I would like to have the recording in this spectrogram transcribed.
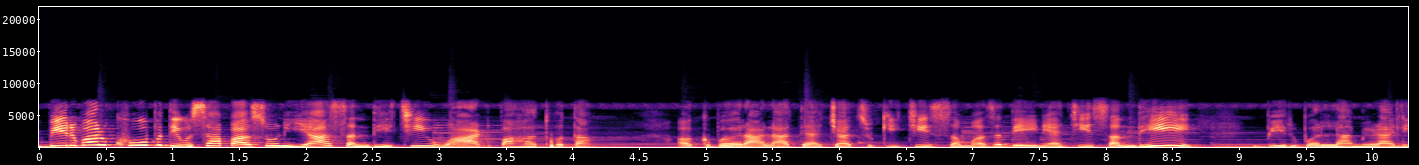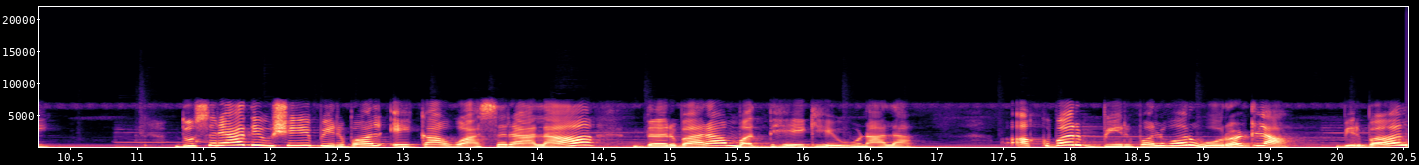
बिरबल खूप दिवसापासून या संधीची वाट पाहत होता. अकबराला त्याच्या चुकीची समज देण्याची संधी बिरबलला मिळाली. दुसऱ्या दिवशी बिरबल एका वासराला दरबारामध्ये घेऊन आला. अकबर बिरबलवर ओरडला बिरबल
